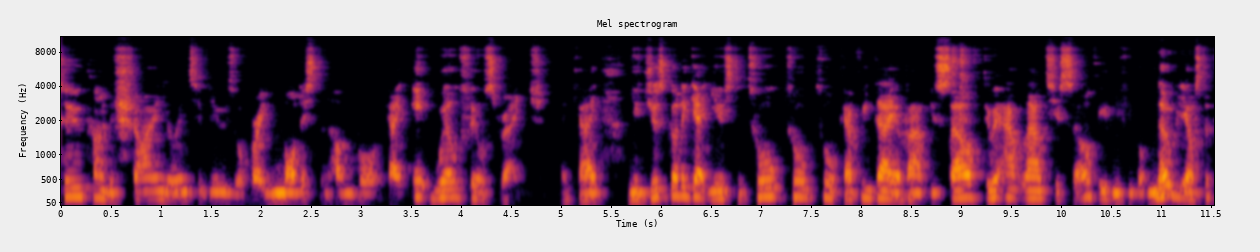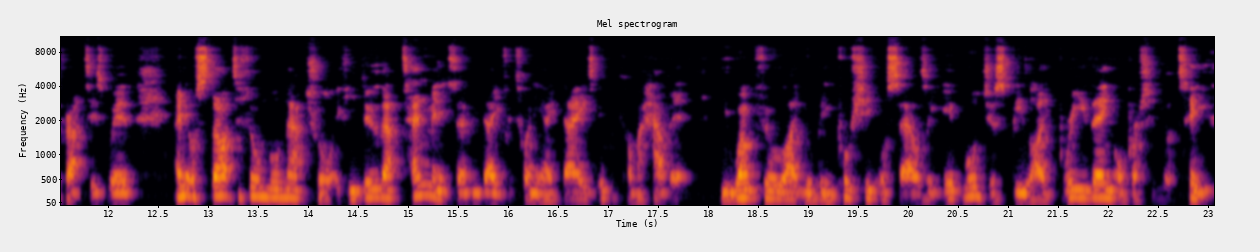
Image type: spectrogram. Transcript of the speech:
too kind of shy in your interviews or very modest and humble, okay, it will feel strange. Okay. You just got to get used to talk, talk, talk every day about yourself. Do it out loud to yourself, even if you've got nobody else to practice with, and it will start to feel more natural. If you do that 10 minutes every day for 28 days, it'll become a habit. You won't feel like you're being pushy or salesy. It will just be like breathing or brushing your teeth.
